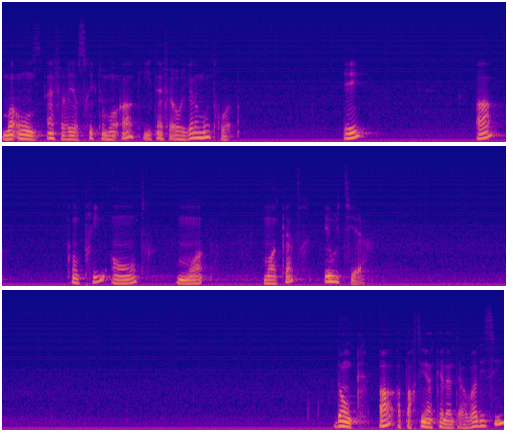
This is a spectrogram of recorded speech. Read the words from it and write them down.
moins 11 inférieur strictement à qui est inférieur ou égal à moins 3. Et a compris entre moins, moins 4 et 8 tiers. Donc, A appartient à quel intervalle ici?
